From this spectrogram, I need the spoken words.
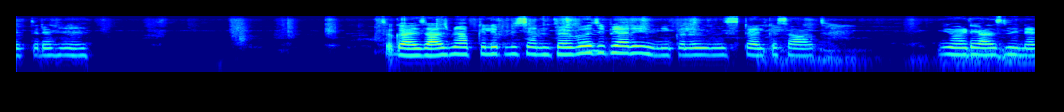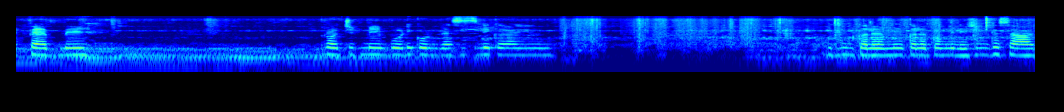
देखते रहें। सो so गाइस आज मैं आपके लिए अपने चैनल पर बहुत ही प्यारे यूनिक कलर स्टाइल के साथ। न्यू आइडियाज़ में नेट फैब में प्रोजेक्ट में बॉडी कॉन ड्रेसेस लेकर आई हूँ। डिफरेंट कलर में कलर कॉम्बिनेशन के साथ।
